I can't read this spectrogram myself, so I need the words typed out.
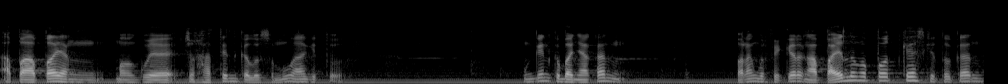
apa-apa yang mau gue curhatin ke lu semua gitu. Mungkin kebanyakan orang berpikir ngapain lu nge-podcast? gitu kan.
